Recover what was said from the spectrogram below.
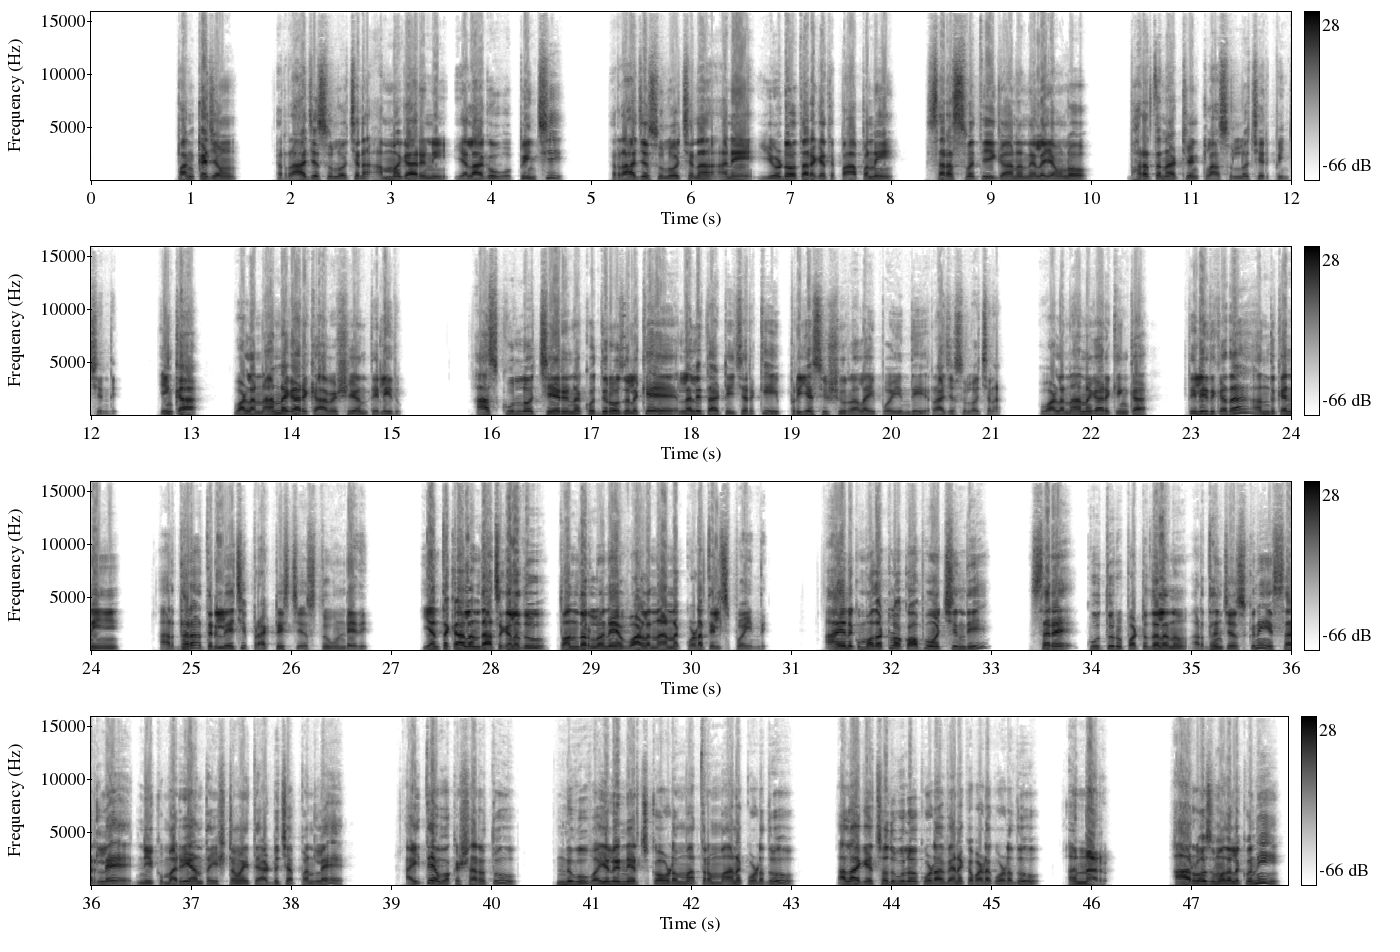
పంకజం రాజసులోచన అమ్మగారిని ఎలాగో ఒప్పించి రాజసులోచన అనే ఏడో తరగతి పాపని సరస్వతీ గాన నిలయంలో భరతనాట్యం క్లాసుల్లో చేర్పించింది. ఇంకా వాళ్ళ నాన్నగారికి ఆ విషయం తెలీదు. ఆ స్కూల్లో చేరిన కొద్ది రోజులకే లలిత టీచర్కి ప్రియ శిష్యురాలైపోయింది రాజసులోచన. వాళ్ళ నాన్నగారికి ఇంకా తెలీదు కదా అందుకని అర్ధరాత్రి లేచి ప్రాక్టీస్ చేస్తూ ఉండేది. ఎంతకాలం దాచగలదు? తొందరలోనే వాళ్ళ నాన్నకు కూడా తెలిసిపోయింది. ఆయనకు మొదట్లో కోపం వచ్చింది. సరే కూతురు పట్టుదలను అర్థం చేసుకుని సర్లే నీకు మరీ అంత ఇష్టమైతే అడ్డు చెప్పన్లే. అయితే ఒక షరతు నువ్వు వయలు నేర్చుకోవడం మాత్రం మానకూడదు అలాగే చదువులో కూడా వెనకబడకూడదు అన్నారు. ఆ రోజు మొదలుకొని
